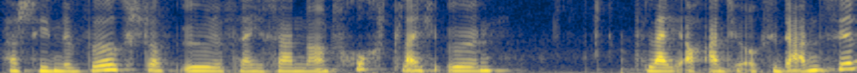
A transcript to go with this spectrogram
verschiedene Wirkstofföle, vielleicht Sander- und Fruchtbleichöl, vielleicht auch Antioxidantien.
